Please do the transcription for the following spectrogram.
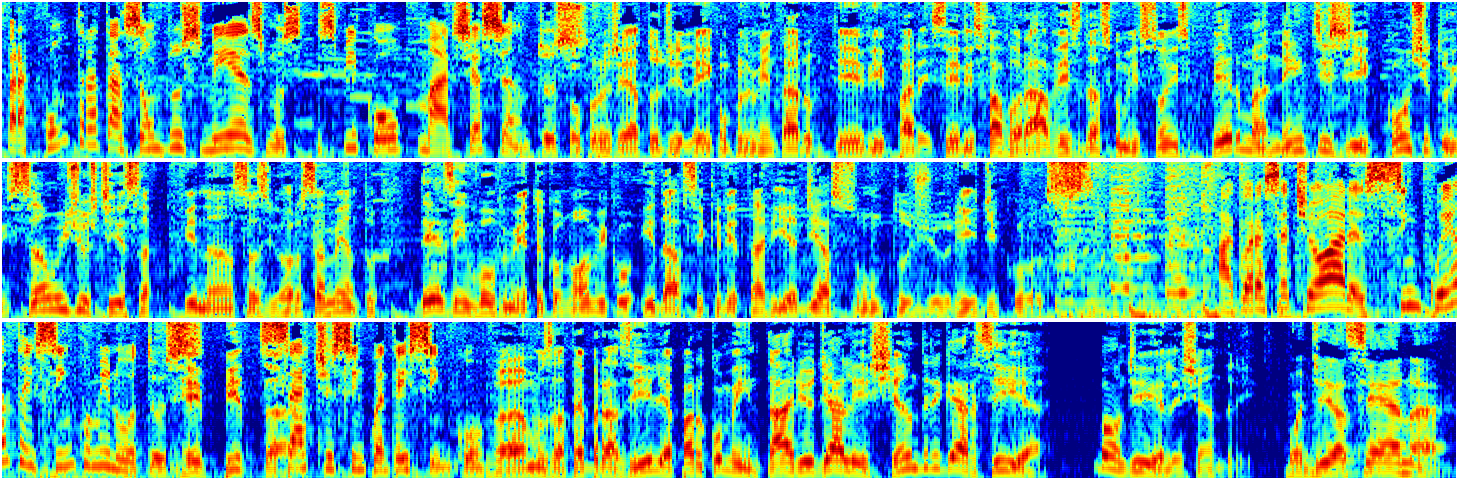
para a contratação dos mesmos, explicou Márcia Santos. O projeto de lei complementar obteve pareceres favoráveis das comissões permanentes de Constituição e Justiça, Finanças e Orçamento, Desenvolvimento Econômico e da Secretaria de Assuntos Jurídicos. Agora 7 horas 55 minutos. Repita. 7h55. Vamos até Brasília para o comentário de Alexandre Garcia. Bom dia, Alexandre. Bom dia, Sena.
